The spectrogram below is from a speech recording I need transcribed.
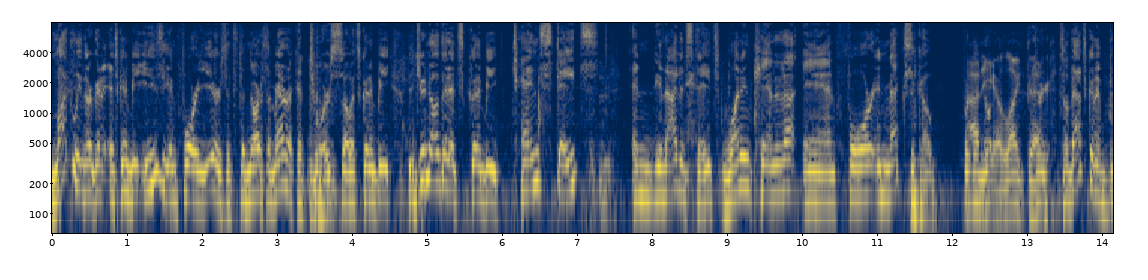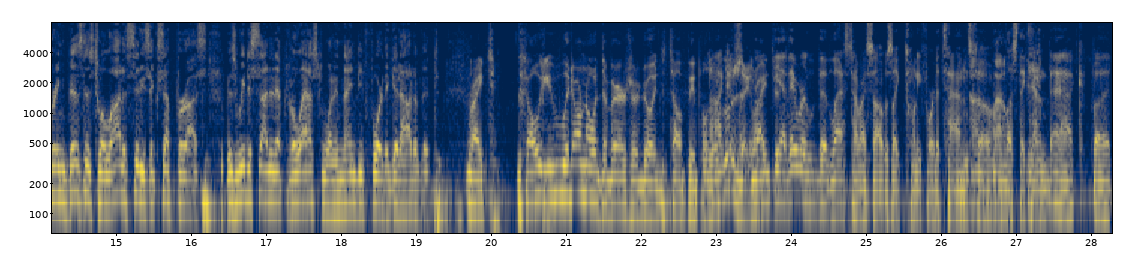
luckily they're going to. It's going to be easy in four years. It's the North America tour, Mm-hmm. so it's going to be. Did you know that it's going to be ten states in the United States, one in Canada, and four in Mexico. For How do Nor- you like that? so that's going to bring business to a lot of cities except for us because we decided after the last one in '94 to get out of it. Right. So you, we don't know what the Bears are doing to tell people they're I could losing, right? Yeah, they were. The last time I saw it was like twenty-four to ten. So Oh, wow. unless they came back, but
